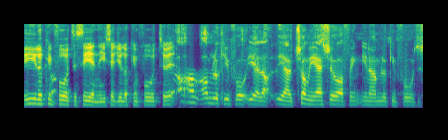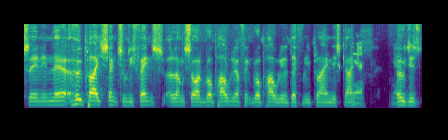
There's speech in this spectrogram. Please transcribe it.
Who are you looking forward to seeing? You said you're looking forward to it. I'm, looking for yeah, like you know, Tomiyasu. I think you know I'm looking forward to seeing him there. Who plays central defence alongside Rob Holding? I think Rob Holding will definitely play in this game. Yeah. Yeah. Who does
